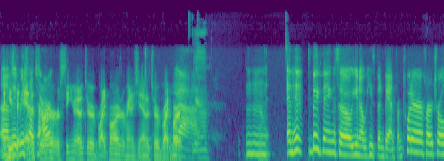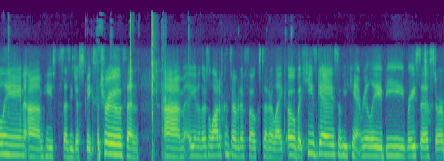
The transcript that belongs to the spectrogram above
And um, he's they'd the reached out to editor our or senior editor of Breitbart or managing editor of Breitbart. yeah. Yeah. hmm Yeah. And his big thing, so you know, he's been banned from Twitter for trolling. Um, he says he just speaks the truth, and um, you know, there's a lot of conservative folks that are like, "Oh, but he's gay, so he can't really be racist or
